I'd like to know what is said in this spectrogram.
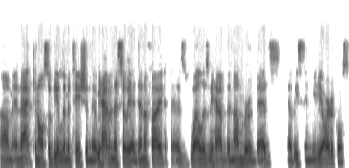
Um, and that can also be a limitation that we haven't necessarily identified as well as we have the number of beds, at least in media articles.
